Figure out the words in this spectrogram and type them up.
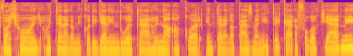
Vagy hogy, hogy tényleg, amikor így elindultál, hogy na, akkor én tényleg a pázmányítékára fogok járni,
